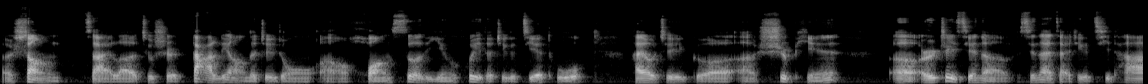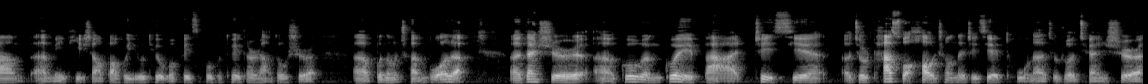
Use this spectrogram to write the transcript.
呃上载了，就是大量的这种呃黄色的淫秽的这个截图，还有这个呃视频，呃而这些呢，现在在这个其他呃媒体上，包括 YouTube、Facebook、Twitter 上都是呃不能传播的。呃，但是呃，郭文贵把这些呃，就是他所号称的这些图呢，就是说全是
